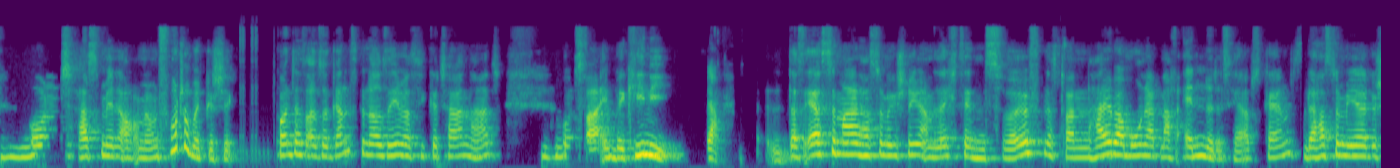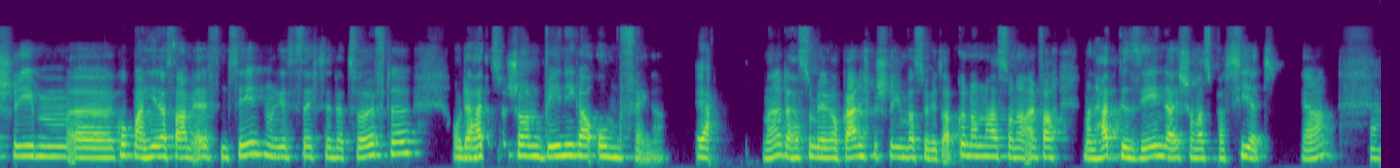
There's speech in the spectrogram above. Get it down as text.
mhm. und hast mir dann auch immer ein Foto mitgeschickt. Konntest also ganz genau sehen, was sie getan hat mhm. und zwar im Bikini. Ja. Das erste Mal hast du mir geschrieben am 16.12., das war ein halber Monat nach Ende des Herbstcamps. Und da hast du mir geschrieben, äh, guck mal hier, das war am 11.10. und jetzt ist 16.12. Und da hattest du schon weniger Umfänge. Ja. Ne, da hast du mir noch gar nicht geschrieben, was du jetzt abgenommen hast, sondern einfach, man hat gesehen, da ist schon was passiert. Ja. ja.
